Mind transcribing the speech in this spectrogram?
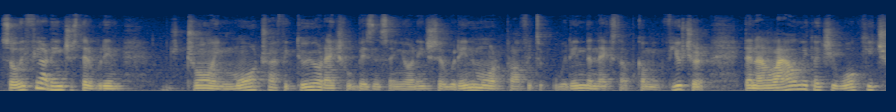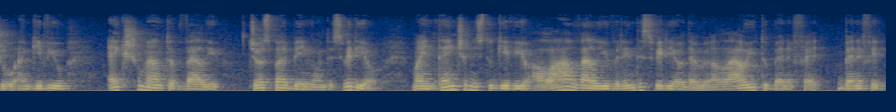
So if you are interested in drawing more traffic to your actual business and you're interested within more profit within the next upcoming future, then allow me to actually walk you through and give you extra amount of value just by being on this video. My intention is to give you a lot of value within this video that will allow you to benefit benefit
